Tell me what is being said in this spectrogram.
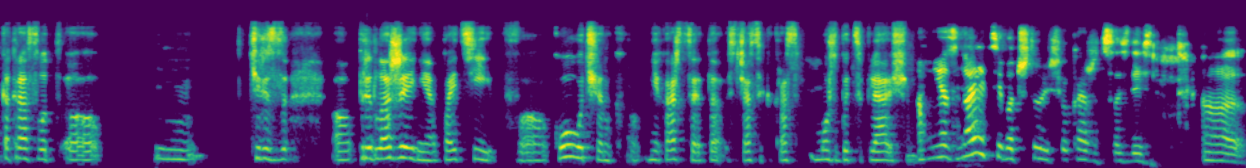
как раз вот э, через а, предложение пойти в коучинг, мне кажется, это сейчас и как раз может быть цепляющим. А мне знаете, вот что еще кажется здесь? А,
